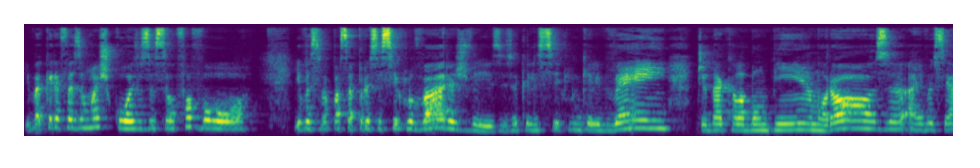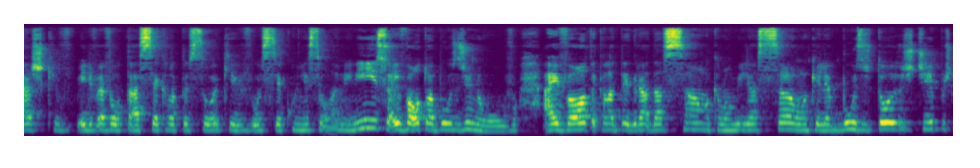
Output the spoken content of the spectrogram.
E vai querer fazer umas coisas a seu favor. E você vai passar por esse ciclo várias vezes. Aquele ciclo em que ele vem, te dá aquela bombinha amorosa, aí você acha que ele vai voltar a ser aquela pessoa que você conheceu lá no início, aí volta o abuso de novo. Aí volta aquela degradação, aquela humilhação, aquele abuso de todos os tipos.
